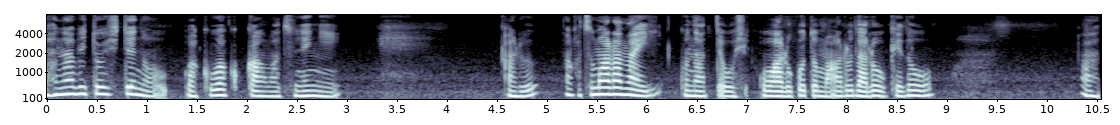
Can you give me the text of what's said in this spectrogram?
花火としてのワクワク感は常にある。なんかつまらないくなって終わることもあるだろうけど。あの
